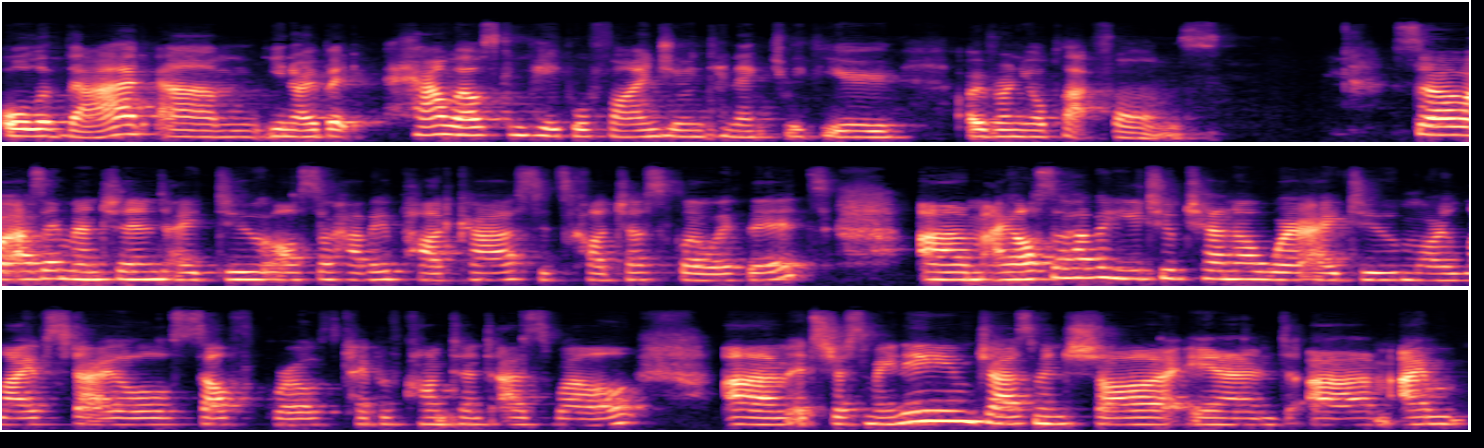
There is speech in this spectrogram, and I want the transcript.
all of that. Um, you know, but how else can people find you and connect with you over on your platforms? So, as I mentioned, I do also have a podcast. It's called Just Glow With It. Um, I also have a YouTube channel where I do more lifestyle, self growth type of content as well. Um, it's just my name, Jasmine Shah, and um, I'm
